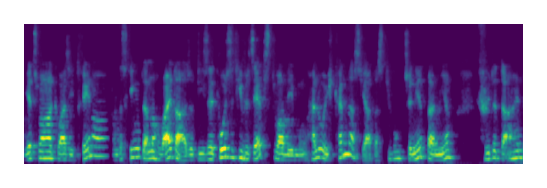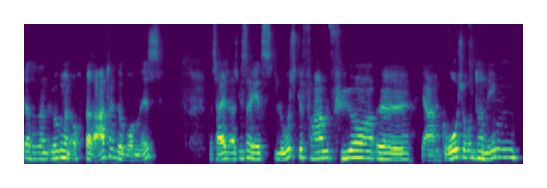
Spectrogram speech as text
Jetzt war er quasi Trainer und das ging dann noch weiter. Also diese positive Selbstwahrnehmung, hallo, ich kann das ja, das die funktioniert bei mir, führte dahin, dass er dann irgendwann auch Berater geworden ist. Das heißt, also ist er jetzt losgefahren für äh, ja, große Unternehmen,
